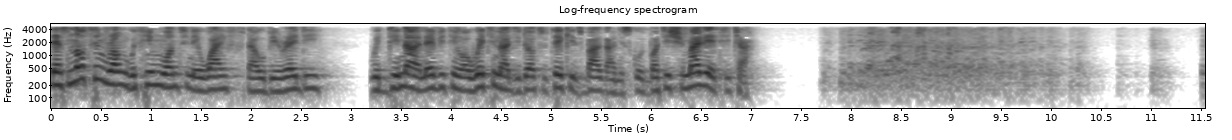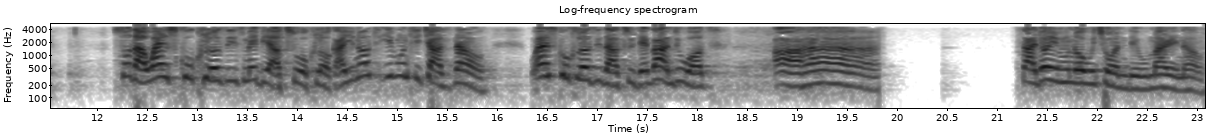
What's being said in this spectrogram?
There's nothing wrong with him wanting a wife that will be ready with dinner and everything or waiting at the door to take his bag and his coat, but he should marry a teacher. So that when school closes, maybe at 2 o'clock, and you know, even teachers now, when school closes at 2, they go and do what? Uh-huh. So I don't even know which one they will marry now.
